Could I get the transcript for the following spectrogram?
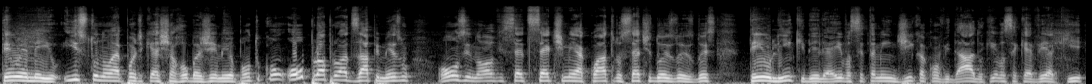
tem o e-mail isto não é podcast arroba gmail.com ou o próprio WhatsApp mesmo 11977647222 tem o link dele aí você também indica convidado quem você quer ver aqui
